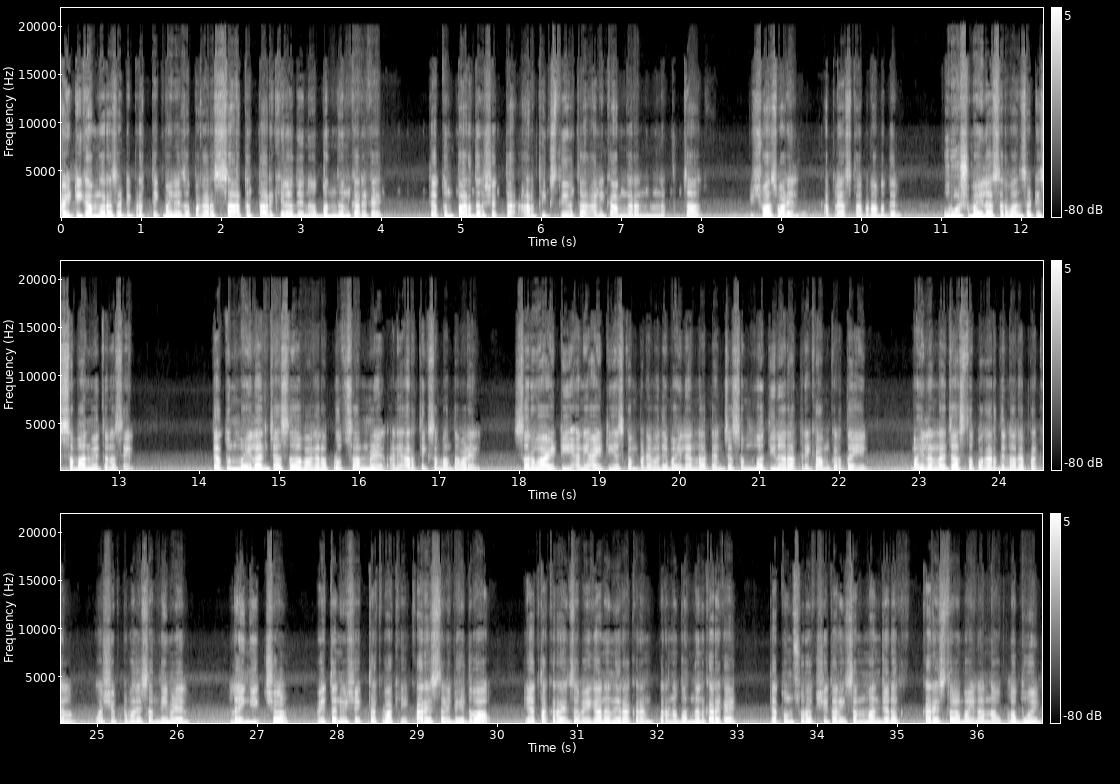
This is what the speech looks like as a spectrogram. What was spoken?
आय टी कामगारासाठी प्रत्येक महिन्याचा पगार सात तारखेला देणं बंधनकारक आहे. त्यातून पारदर्शकता आर्थिक स्थिरता आणि कामगारांचा विश्वास वाढेल. आपल्या आस्थापनाबद्दल पुरुष महिला सर्वांसाठी समान वेतन असेल. त्यातून महिलांच्या सहभागाला प्रोत्साहन मिळेल आणि आर्थिक समानता वाढेल. सर्व आय टी आणि आय टी एस कंपन्यामध्ये महिलांना त्यांच्या संमतीनं रात्री काम करता येईल. महिलांना जास्त पगार देणाऱ्या प्रकल्प व शिफ्टमध्ये संधी मिळेल. लैंगिक छळ वेतनविषयक थकबाकी कार्यस्थळी भेदभाव या तक्रारीचं वेगानं निराकरण करणं बंधनकारक आहे. त्यातून सुरक्षित आणि सन्मानजनक कार्यस्थळ महिलांना उपलब्ध होईल.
